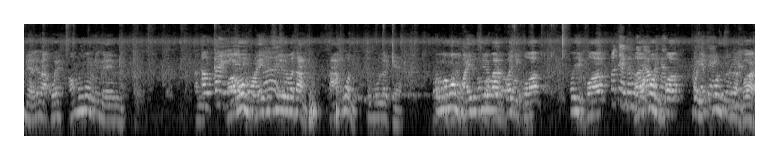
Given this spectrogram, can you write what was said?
แม่เลยว่าโอ้ยเอามางมยังไงอันเอาไปพองมหอยชื่อมาสั่นสามคนกูมูเลยแกเอามางมหอยชื่อว่าว่าหยิขอว่าหยิขอเขาแจ้งตำรขวจอแล้วคนเหมือนกันบ่บ่เห็นคนเลยสั่นบ้าน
